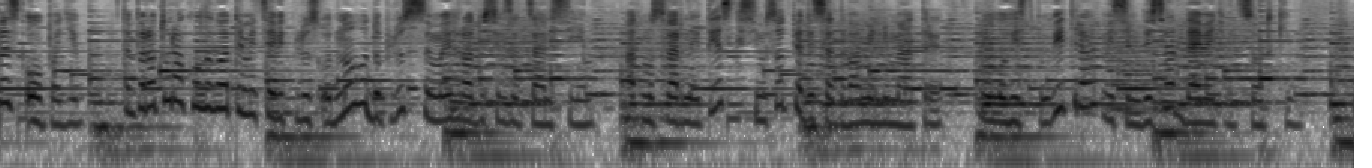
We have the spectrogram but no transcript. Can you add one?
без опадів. Температура коливатиметься від плюс 1 до плюс 7 градусів за Цельсієм. Атмосферний тиск 752 мм. Вологість повітря 89%.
